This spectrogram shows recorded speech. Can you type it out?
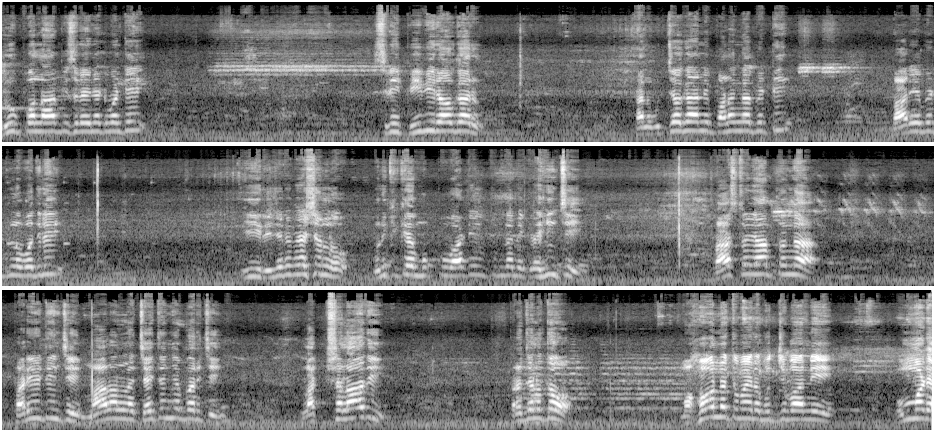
గ్రూప్ వన్ ఆఫీసర్ అయినటువంటి శ్రీ పివి రావు గారు తన ఉద్యోగాన్ని పణంగా పెట్టి భార్య బిడ్డలను వదిలి ఈ రిజర్వేషన్లో ఉనికికే ముప్పు వాటిల్తుందని గ్రహించి రాష్ట్ర వ్యాప్తంగా పర్యటించి మాలలను చైతన్యపరిచి లక్షలాది ప్రజలతో మహోన్నతమైన ఉద్యమాన్ని ఉమ్మడి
